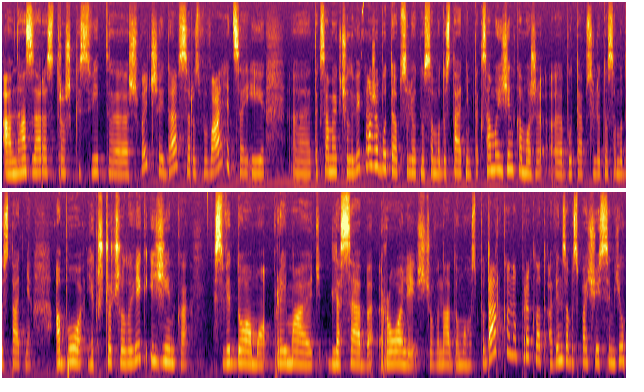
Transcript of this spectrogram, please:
А в нас зараз трошки світ е, швидше йде, все розвивається, і е, так само, як чоловік може бути абсолютно самодостатнім, так само і жінка може е, бути абсолютно самодостатня. Або якщо чоловік і жінка свідомо приймають для себе ролі, що вона домогосподарка, наприклад, а він забезпечує сім'ю.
